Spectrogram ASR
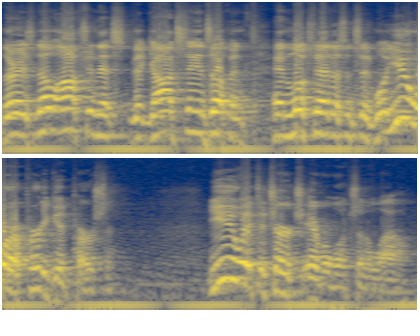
There is no option that's, that God stands up and, and looks at us and says, Well, you were a pretty good person. You went to church every once in a while.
